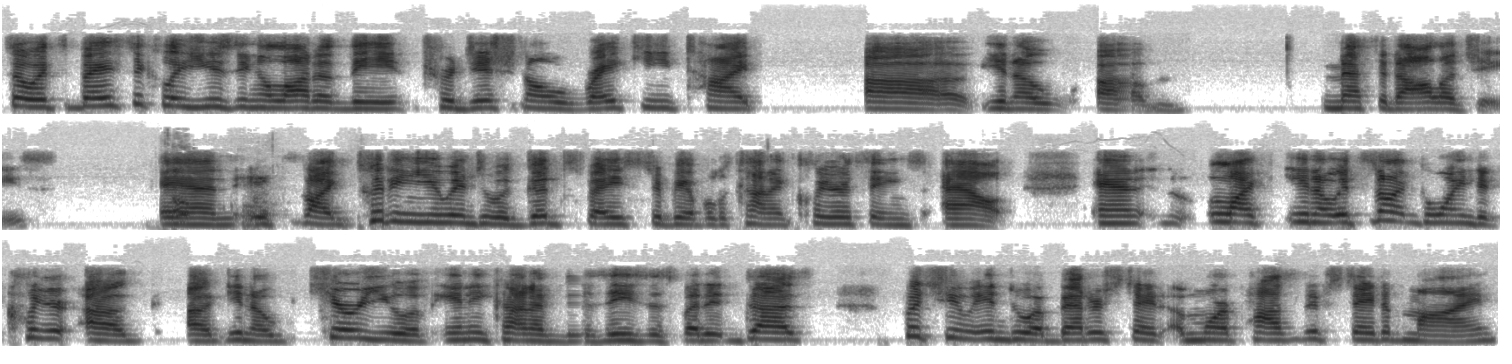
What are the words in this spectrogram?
so it's basically using a lot of the traditional Reiki type, uh, you know, um, methodologies. And it's like putting you into a good space to be able to kind of clear things out. And like, you know, it's not going to clear, uh, uh, you know, cure you of any kind of diseases, but it does put you into a better state, a more positive state of mind,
